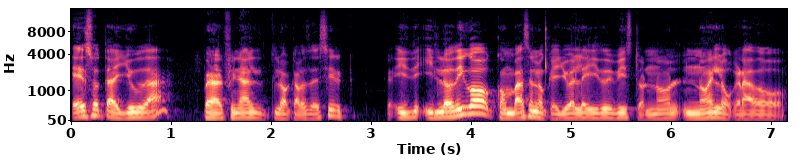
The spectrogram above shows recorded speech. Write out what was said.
eso te ayuda, pero al final lo acabas de decir. Y, y lo digo con base en lo que yo he leído y visto. No, no he logrado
